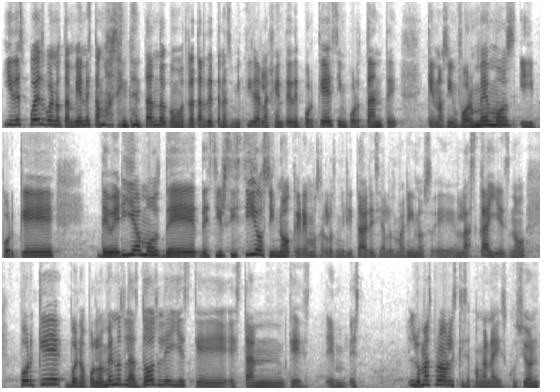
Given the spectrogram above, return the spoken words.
y después, bueno, también estamos intentando como tratar de transmitir a la gente de por qué es importante que nos informemos y por qué deberíamos de decir si sí o si no queremos a los militares y a los marinos en las calles, ¿no? Porque, bueno, por lo menos las dos leyes que están, que em, lo más probable es que se pongan a discusión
